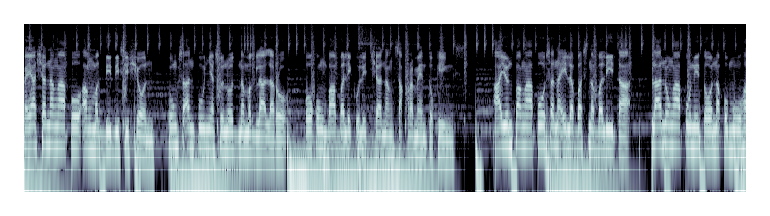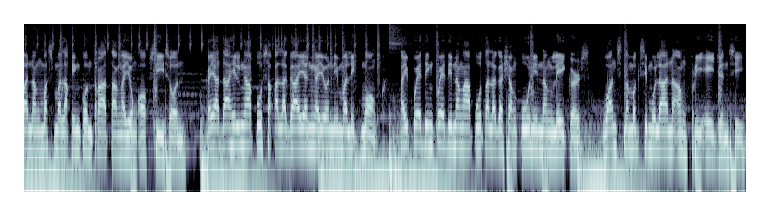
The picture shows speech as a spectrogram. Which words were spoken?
Kaya siya na nga po ang magdidesisyon kung saan po niya sunod na maglalaro o kung babalik ulit siya ng Sacramento Kings. Ayon pa nga po sa nailabas na balita, plano nga po nito na kumuha ng mas malaking kontrata ngayong off-season. Kaya dahil nga po sa kalagayan ngayon ni Malik Monk, ay pwedeng pwede na nga po talaga siyang kunin ng Lakers once na magsimula na ang free agency.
